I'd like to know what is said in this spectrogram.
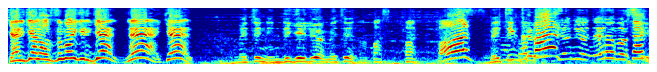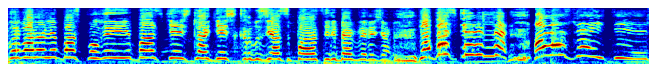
Gel gel ağzıma gir gel. Ne gel. Metin indi geliyor Metin. Bas bas. Bas. Metin bas. kırmızı yanıyor. Nereye Sen basayım? kurban olayım bas pokeyi bas geç la geç kırmızı yası parasını ben vereceğim. La bas gelin la. Alas neydi?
